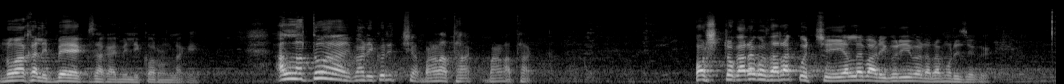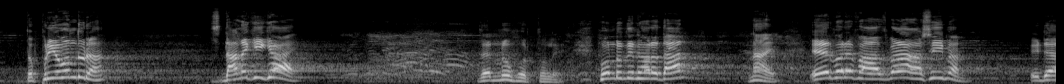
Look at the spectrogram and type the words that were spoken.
নোয়াখালী ব্যাগ জায়গায় মিলি করণ লাগে। আল্লাহ দোহাই বাড়ি করিচ্ছা বাড়া থাক বাড়া থাক। কষ্ট যারা করছে আল্লাহ বাড়ি করি বেড়ারা মরে যাবে। তো প্রিয় বন্ধুরা, দানে কি খায়? যে নুফর তোলে। পনেরো দিন হরে দান নাই। এরপরে পাঁচ বেড়া হাসি মান। এটা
